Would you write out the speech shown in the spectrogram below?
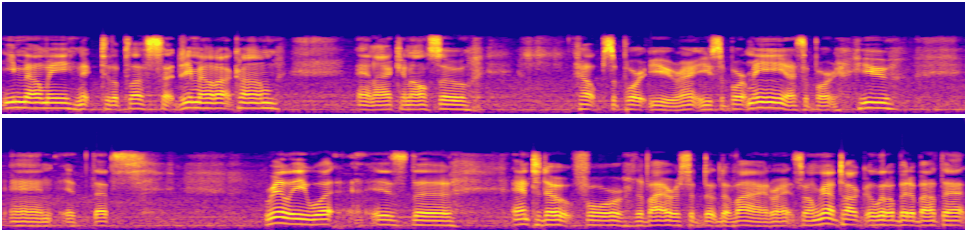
email me, nick to the plus at gmail.com and I can also help support you, right? You support me, I support you, and it that's really what is the antidote for the virus of the divide, right? So I'm going to talk a little bit about that.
